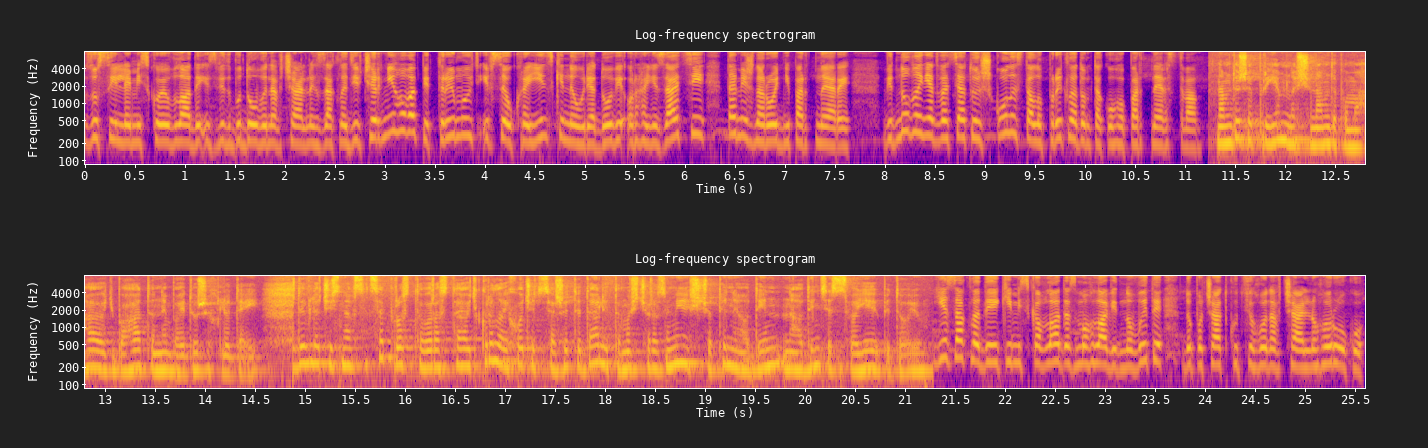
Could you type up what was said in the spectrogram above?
Зусилля міської влади із відбудови навчальних закладів Чернігова підтримують і всеукраїнські неурядові організації та міжнародні партнери. Відновлення 20-ї школи стало прикладом такого партнерства. Нам дуже приємно, що нам допомагають багато небайдужих людей. Дивлячись на все це, просто виростають крила і хочеться жити далі, тому що розумієш, що ти не один наодинці з своєю бідою. Є заклади, які міська влада змогла відновити до початку цього навчального року.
